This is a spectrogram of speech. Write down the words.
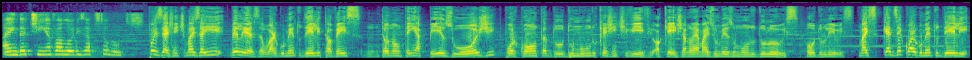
ainda tinha valores absolutos. Pois é, gente, mas aí, beleza, o argumento dele talvez então não tenha peso hoje por conta do, do mundo que a gente vive. Ok, já não é mais o mesmo mundo do Lewis ou do Lewis. Mas quer dizer que o argumento dele,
